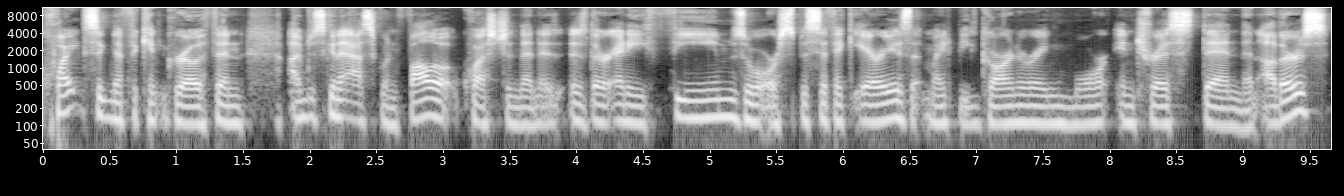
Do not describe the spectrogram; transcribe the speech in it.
quite significant growth. And I'm just going to ask one follow up question then. Is, is there any themes or, or, specific areas that might be garnering more interest than, than others?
